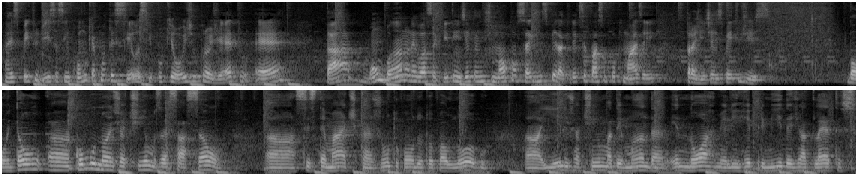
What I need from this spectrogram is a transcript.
a respeito disso, assim, como que aconteceu, assim, porque hoje o projeto é tá bombando o negócio aqui, tem dia que a gente mal consegue respirar. Eu queria que você faça um pouco mais aí pra gente a respeito disso. Bom, então, ah, como nós já tínhamos essa ação ah, sistemática junto com o Dr. Paulo Lobo, ah, e ele já tinha uma demanda enorme ali, reprimida de atletas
